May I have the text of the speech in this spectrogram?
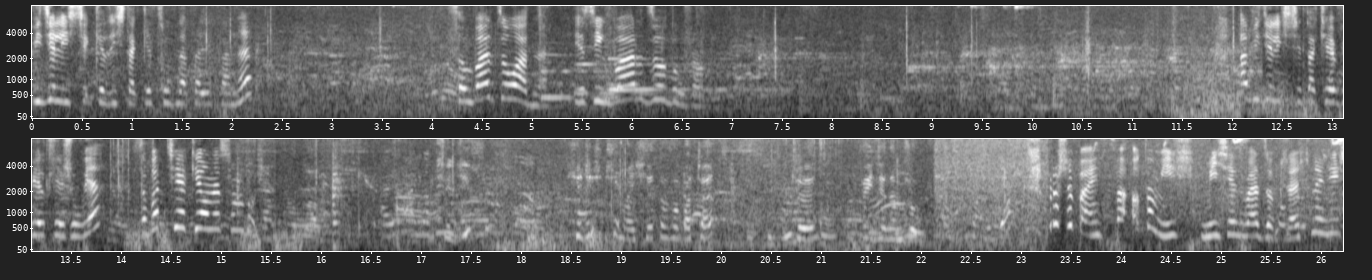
Widzieliście kiedyś takie cudne pelikany? Są bardzo ładne. Jest ich bardzo dużo. A widzieliście takie wielkie żółwie? Zobaczcie, jakie one są duże. Siedzisz? Siedzisz, trzymaj się, to zobaczę, czy wyjdzie nam żółw. Proszę Państwa, oto miś. Miś jest bardzo grzeczny dziś.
